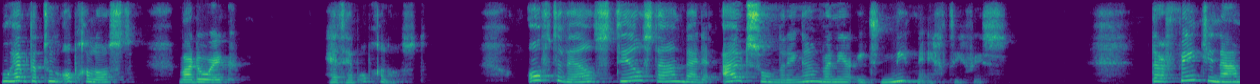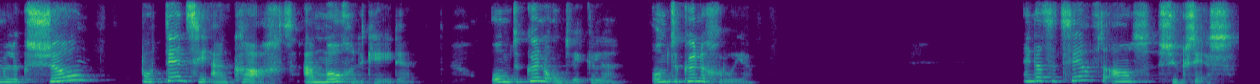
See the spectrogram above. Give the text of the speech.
Hoe heb ik dat toen opgelost, waardoor ik het heb opgelost? Oftewel, stilstaan bij de uitzonderingen wanneer iets niet negatief is. Daar vind je namelijk zo'n potentie aan kracht, aan mogelijkheden, om te kunnen ontwikkelen, om te kunnen groeien. En dat is hetzelfde als succes.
